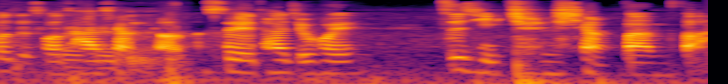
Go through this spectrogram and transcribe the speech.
或者说他想要的，所以他就会自己去想办法。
